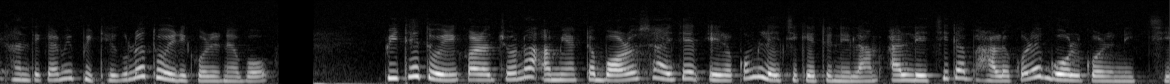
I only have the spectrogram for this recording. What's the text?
এখান থেকে আমি পিঠেগুলো তৈরি করে নেব। পিঠে তৈরি করার জন্য আমি একটা বড় সাইজের এরকম লেচি কেটে নিলাম আর লেচিটা ভালো করে গোল করে নিচ্ছি।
